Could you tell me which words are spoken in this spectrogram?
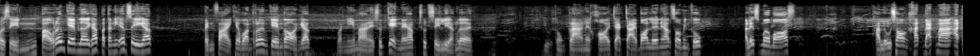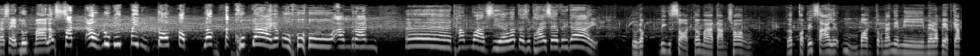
ผู้สินเป่าเริ่มเกมเลยครับปัตตานี FC ครับ เป็นฝ่ายเคบอลเริ่มเกมก่อนครับ วันนี้มาในชุดเก่งนะครับ ชุดสีเหลืองเลย อยู่ตรงกลางเนี่ยคอยแจกจ่ายบอลเลยนะครับโซมินกุ๊กอเล็กซ์เมอร์มอสทะลุช่องคัดแบ็กมาอัธเศษหลุดมาแล้วซัด เอ้าลูกนี้ปิ้นโดนตบแล้วตะคุบได้ครับ โอ้โหอัมรันทำหวาดเสียวครับแต่สุดท้ายเซฟไม่ได้ ดูครับวิ่งสอดเข้ามาตามช่อง แล้วกดด้วยซ้ายเลยอบอลตรงนั้นเนี่ยมีเมราเบตครับ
